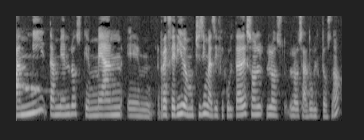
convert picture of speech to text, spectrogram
a mí también los que me han em, referido muchísimas dificultades son los, los adultos, ¿no?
